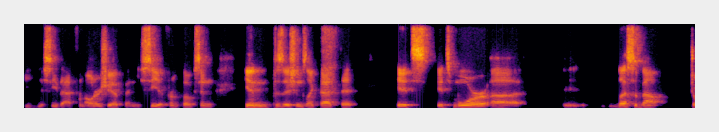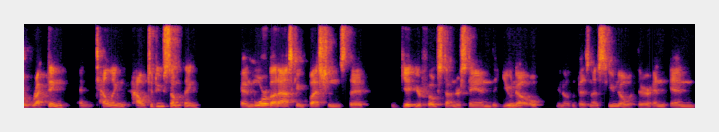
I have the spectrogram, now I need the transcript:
you see that from ownership and you see it from folks in in positions like that. That it's it's more uh, less about directing and telling how to do something, and more about asking questions that get your folks to understand that you know you know the business you know what they're and and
